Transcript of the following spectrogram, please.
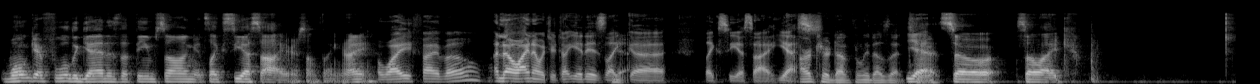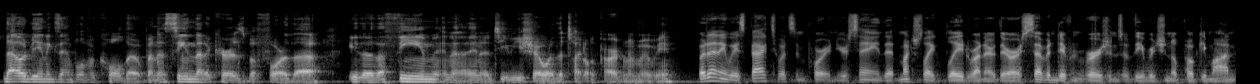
won't get fooled again is the theme song. It's like CSI or something, right? Hawaii Five O. No, I know what you're talking. It is like uh like CSI. Yes. Archer definitely does that too. Yeah, so so like that would be an example of a cold open, a scene that occurs before the either the theme in a in a TV show or the title card in a movie. But anyways, back to what's important. You're saying that much like Blade Runner, there are seven different versions of the original Pokemon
